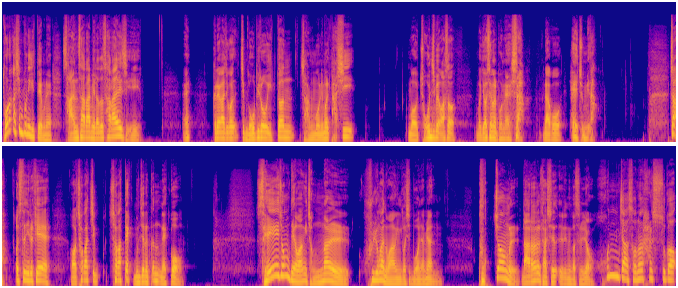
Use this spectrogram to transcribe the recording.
돌아가신 분이기 때문에 산 사람이라도 살아야지. 그래가지고 지금 노비로 있던 장모님을 다시 뭐 좋은 집에 와서 뭐 여생을 보내시라 라고 해줍니다. 자, 어쨌든 이렇게 어, 처가집, 처가댁 문제는 끝냈고 세종 대왕이 정말 훌륭한 왕인 것이 뭐냐면 국정을 나라를 다스리는 것을요 혼자서는 할 수가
